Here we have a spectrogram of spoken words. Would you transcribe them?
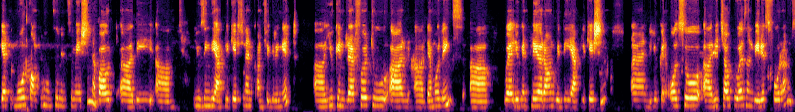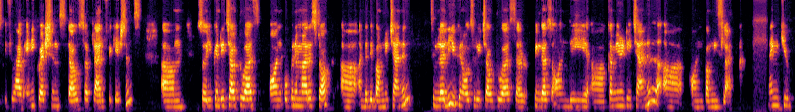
get more comprehensive information about uh, the um, using the application and configuring it. Uh, you can refer to our uh, demo links uh, where you can play around with the application and you can also uh, reach out to us on various forums if you have any questions, doubts, or clarifications. Um, so you can reach out to us on OpenMRS Talk uh, under the Bahmni channel Similarly, you can also reach out to us or ping us on the uh, community channel uh, on Bahmni Slack. Thank you.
